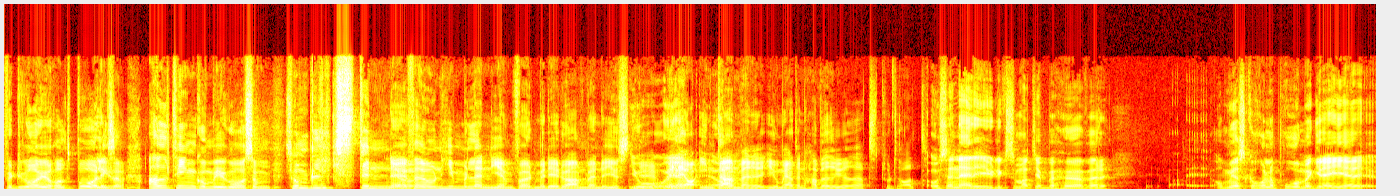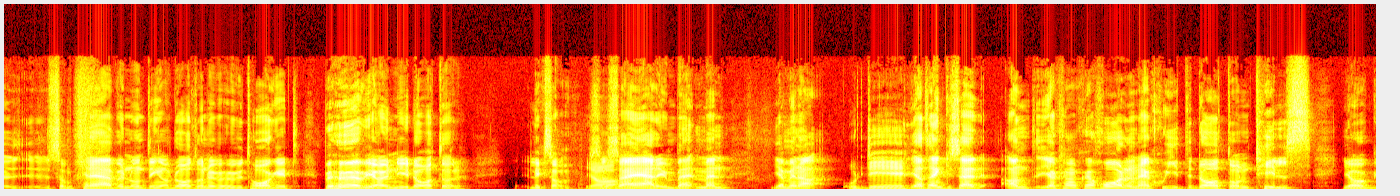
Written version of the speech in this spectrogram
För du har ju hållit på liksom Allting kommer ju gå som, som blixten Jo. från himlen jämfört med det du använder just Jo, nu. Eller jag- ja, inte använder i och med att den havererat totalt. Och sen är det ju liksom att jag behöver... Om jag ska hålla på med grejer eh, som kräver någonting av datorn överhuvudtaget, behöver jag en ny dator. Liksom. Ja. Så, så är det ju. Men, men jag menar, Och det... jag tänker så här, jag kanske har den här skitdatorn tills jag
